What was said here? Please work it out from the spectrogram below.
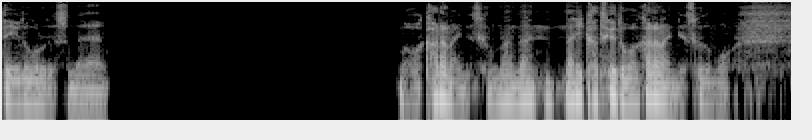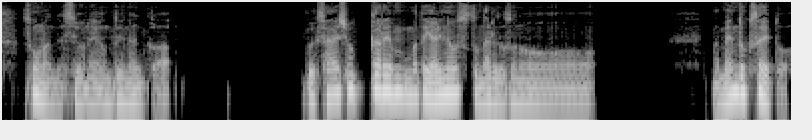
ていうところですね。まあわからないんですけど、な、な、何かというとわからないんですけども、そうなんですよね、本当になんか、最初からまたやり直すとなると、その、めんどくさいと、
